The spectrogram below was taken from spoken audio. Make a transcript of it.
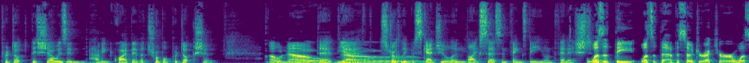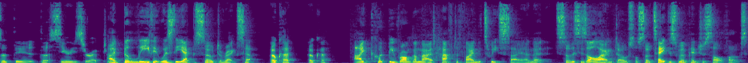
product, this show is in having quite a bit of a trouble production. Oh no. They're yeah no. struggling with schedule and like certain things being unfinished. Was it the was it the episode director or was it the the series director? I believe it was the episode director. Okay, okay. I could be wrong on that. I'd have to find the tweet site, and it, so this is all anecdotal. So take this with a pinch of salt, folks.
